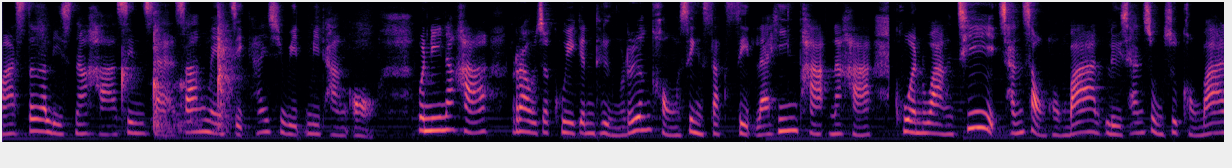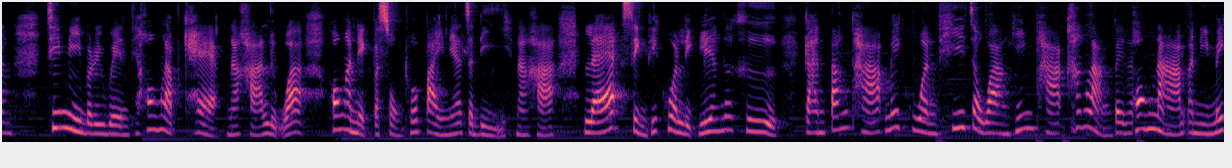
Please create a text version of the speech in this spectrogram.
Master List นะคะสินแสสร้างเมจิกให้ชีวิตมีทางออก วันนี้นะคะ เราจะคุยกันถึงเรื่องของสิ่งศักดิ์สิทธิ์และหิ้งพระนะคะ ควรวางที่ชั้น 2 ของบ้าน หรือชั้นสูงสุดของบ้าน ที่มีบริเวณที่ห้องรับแขกนะคะ หรือว่าห้องอเนกประสงค์ทั่วไปเนี่ยจะดีนะคะ และสิ่งที่ควรหลีกเลี่ยงก็คือ การตั้งพระไม่ควรที่จะวางหิ้งพระข้างหลังเป็นห้องน้ำอันนี้ไม่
